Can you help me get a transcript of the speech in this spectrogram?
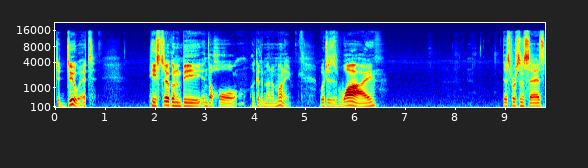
to do it, he's still going to be in the hole a good amount of money, which is why this person says,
